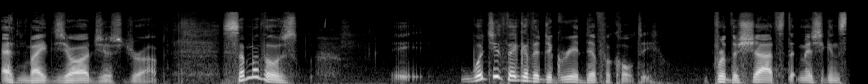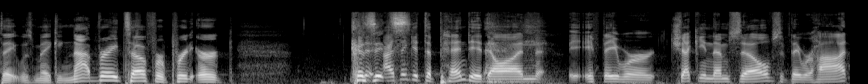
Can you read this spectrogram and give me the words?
and my jaw just dropped. Some of those. Eh, what do you think of the degree of difficulty for the shots that Michigan State was making? Not very tough or pretty, or because I think it depended on if they were checking themselves, if they were hot,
